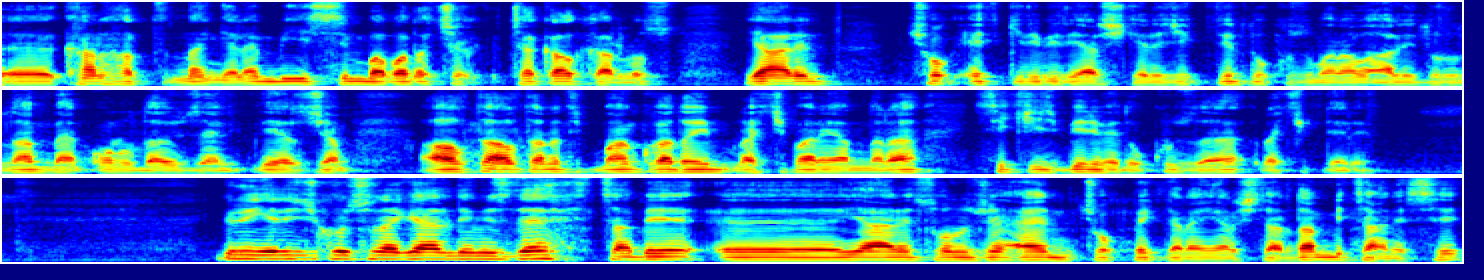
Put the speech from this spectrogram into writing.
e, kan hattından gelen bir isim. Baba da Çak- Çakal Carlos. Yarın çok etkili bir yarış gelecektir. 9 numaralı Ali Duru'dan ben onu da özellikle yazacağım. 6 alternatif banko adayım. Rakip arayanlara 8, 1 ve 9 da rakipleri. Günün 7. koşusuna geldiğimizde tabii e, yani sonucu en çok beklenen yarışlardan bir tanesi.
